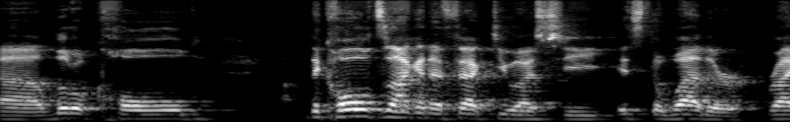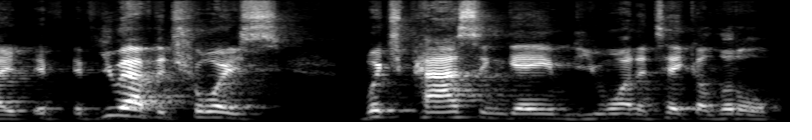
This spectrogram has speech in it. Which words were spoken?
uh, a little cold. The cold's not going to affect USC. It's the weather, right? If, if you have the choice, which passing game do you want to take a little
